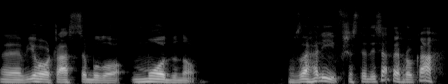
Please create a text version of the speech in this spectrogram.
Е, В його час це було модно. Взагалі, в 60-х роках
